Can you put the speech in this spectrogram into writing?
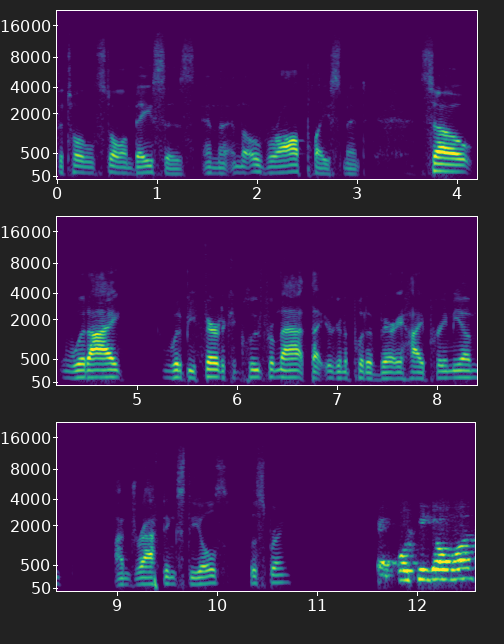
the total stolen bases and the and the overall placement. So would I would it be fair to conclude from that that you're going to put a very high premium on drafting steals this spring? Okay, 14 go one.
